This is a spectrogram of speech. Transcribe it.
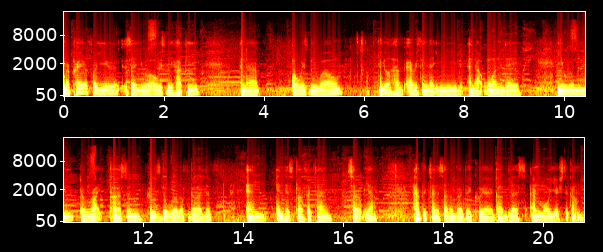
my prayer for you is that you will always be happy and that always be well. You'll have everything that you need, and that one day you will meet the right person who's the will of God and in His perfect time. So, yeah. Happy 27th birthday, Kuya. God bless, and more years to come.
